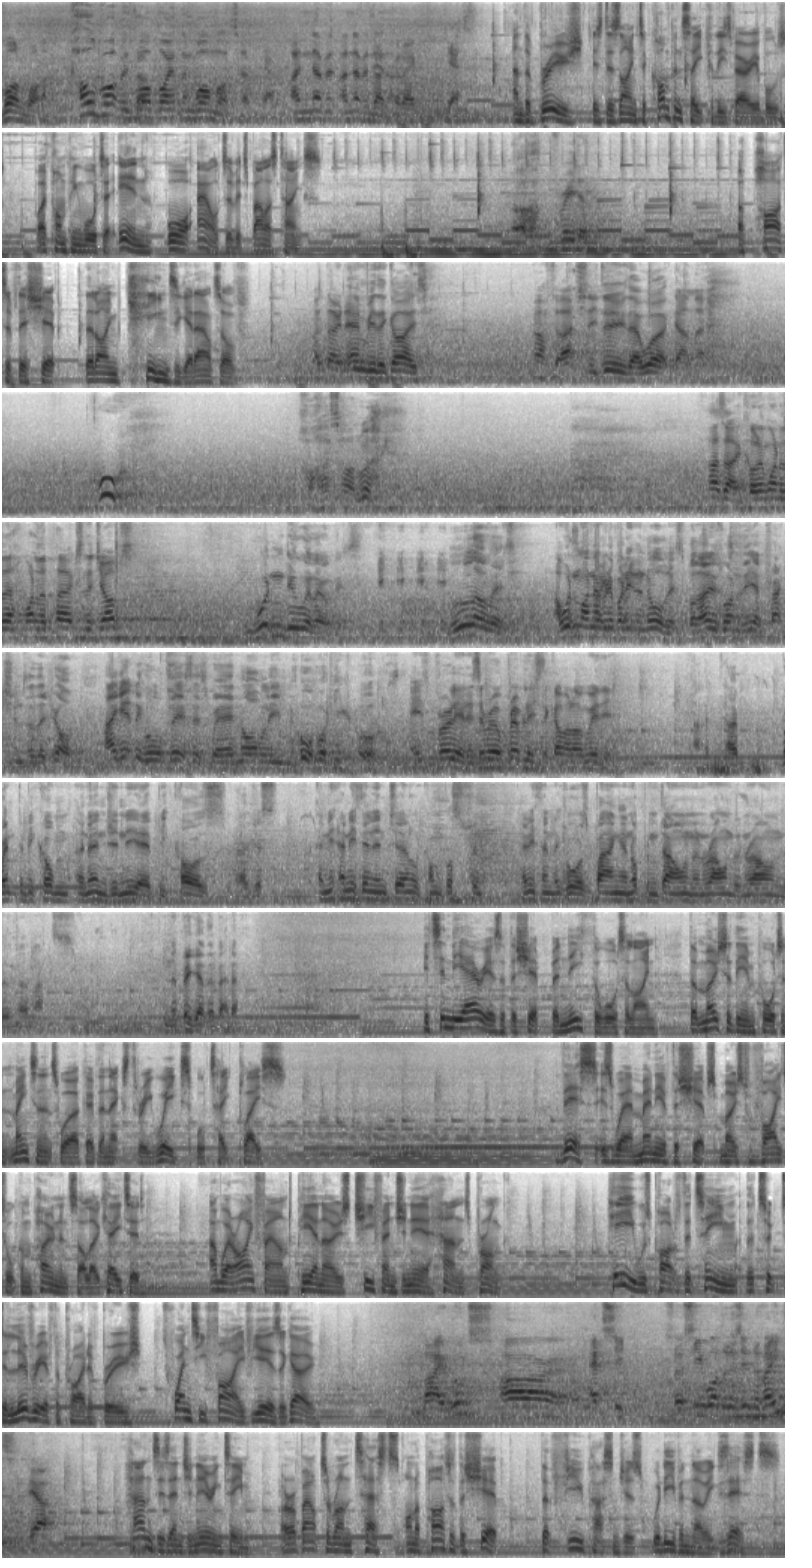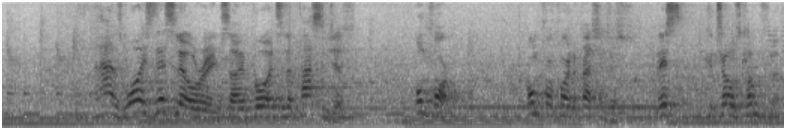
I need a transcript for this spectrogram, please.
warm water. Cold water is more buoyant than warm water. I never, I never Is knew that that. correct? Yes. And the Bruges is designed to compensate for these variables by pumping water in or out of its ballast tanks. Oh, freedom. A part of this ship that I'm keen to get out of. I don't envy the guys who have to actually do their work down there. Whew. Oh, that's hard work. How's that, Colin? One of the one of the perks of the jobs? Wouldn't do without it. Love it. I wouldn't want everybody to know this, but that is one of the attractions of the job. I get to go places where normally nobody goes. It's brilliant. It's a real privilege to come along with you. I, I went to become an engineer because I just any, anything internal combustion, anything that goes banging up and down and round and round, and, and that's and the bigger the better. It's in the areas of the ship beneath the waterline that most of the important maintenance work over the next three weeks will take place. This is where many of the ship's most vital components are located, and where I found P&O's chief engineer Hans Pronk. He was part of the team that took delivery of the Pride of Bruges 25 years ago. My roots are at sea, so So seawater is in the veins? Yeah. Hans's engineering team are about to run tests on a part of the ship that few passengers would even know exists. Hans, why is this little room so important to the passengers? Comfort. Comfort for the passengers. This controls comfort.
